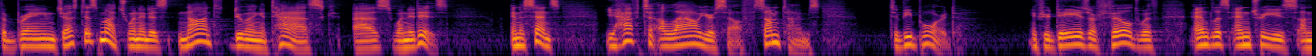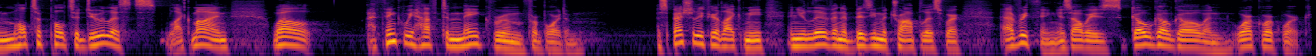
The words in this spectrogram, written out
the brain just as much when it is not doing a task as when it is. In a sense, you have to allow yourself sometimes to be bored. If your days are filled with endless entries on multiple to do lists like mine, well, I think we have to make room for boredom. Especially if you're like me and you live in a busy metropolis where everything is always go, go, go and work, work, work.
